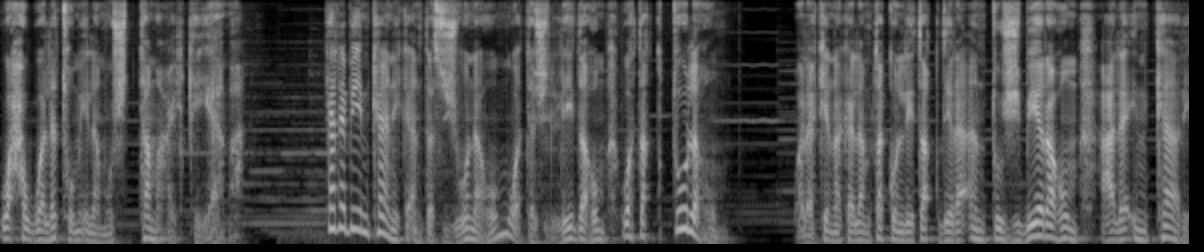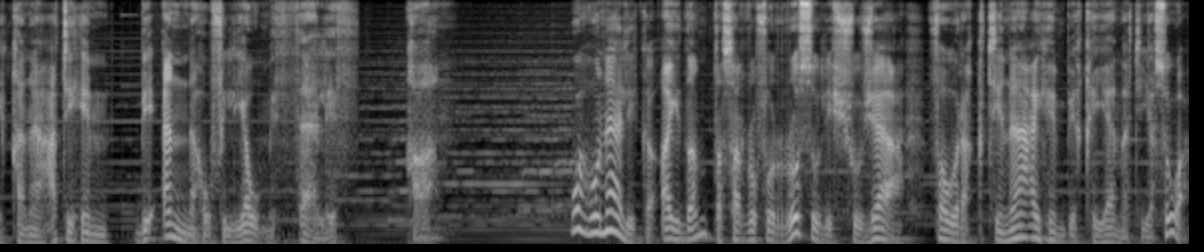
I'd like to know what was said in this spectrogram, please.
وحولتهم إلى مجتمع القيامة. كان بإمكانك أن تسجنهم وتجلدهم وتقتلهم ولكنك لم تكن لتقدر أن تجبرهم على إنكار قناعتهم بأنه في اليوم الثالث قام. وهنالك أيضا تصرف الرسل الشجاع فور اقتناعهم بقيامة يسوع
